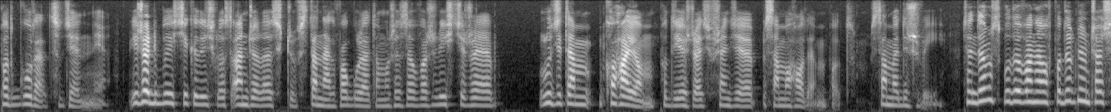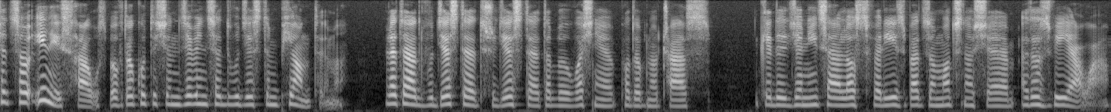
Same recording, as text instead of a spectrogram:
pod górę codziennie. Jeżeli byliście kiedyś w Los Angeles czy w Stanach w ogóle, to może zauważyliście, że ludzie tam kochają podjeżdżać wszędzie samochodem pod same drzwi. Ten dom zbudowano w podobnym czasie co Innis House, bo w roku 1925. Lata 20-30 to był właśnie podobno czas, kiedy dzielnica Los Feliz bardzo mocno się rozwijała.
